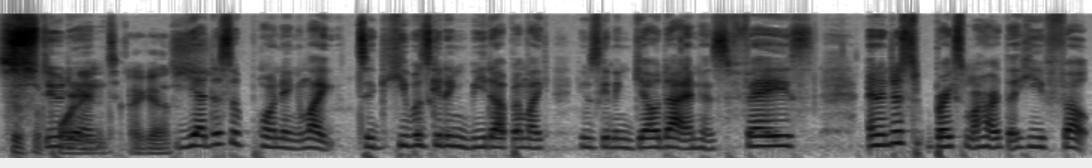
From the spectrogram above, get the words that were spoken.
student I guess. Yeah, disappointing. Like to he was getting beat up and like he was getting yelled at in his face and it just breaks my heart that he felt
